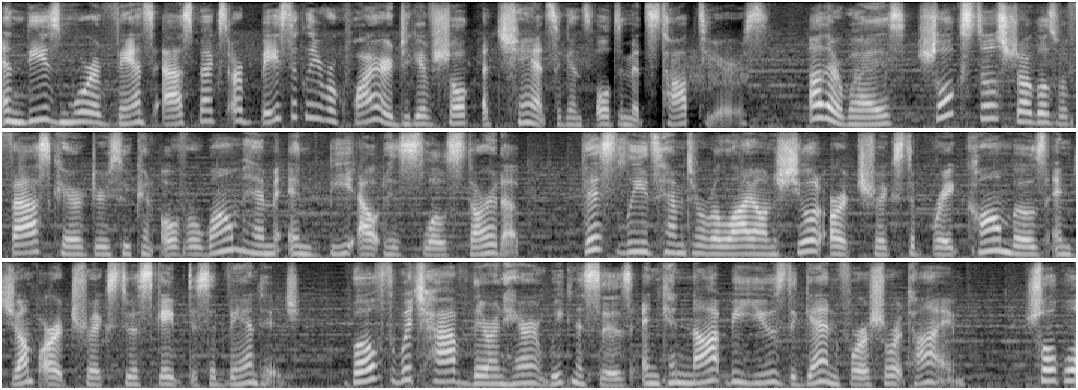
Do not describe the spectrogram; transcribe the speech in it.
and these more advanced aspects are basically required to give Shulk a chance against Ultimate's top tiers. Otherwise, Shulk still struggles with fast characters who can overwhelm him and beat out his slow startup. This leads him to rely on shield art tricks to break combos and jump art tricks to escape disadvantage both which have their inherent weaknesses and cannot be used again for a short time. Shulk will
